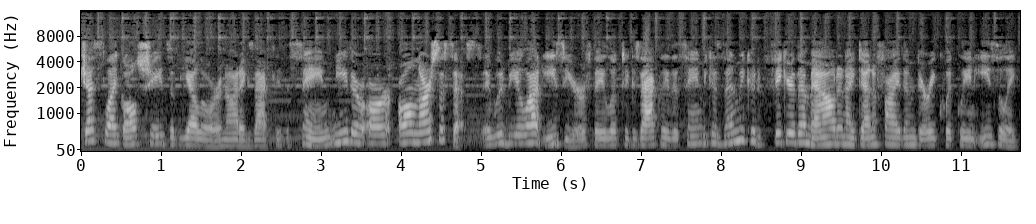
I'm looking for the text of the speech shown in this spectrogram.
Just like all shades of yellow are not exactly the same, neither are all narcissists. It would be a lot easier if they looked exactly the same because then we could figure them out and identify them very quickly and easily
